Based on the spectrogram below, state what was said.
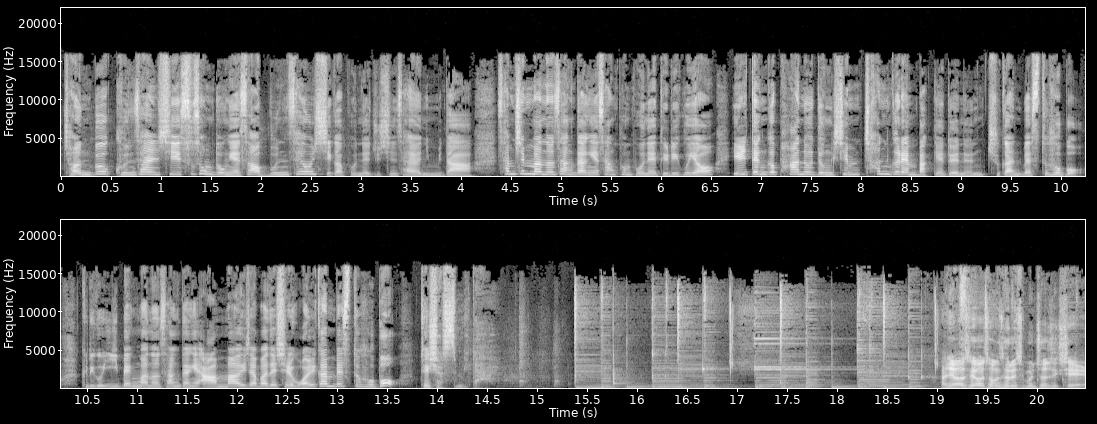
전북 군산시 수송동에서 문세훈 씨가 보내주신 사연입니다. 30만 원 상당의 상품 보내드리고요. 1등급 한우 등심 1000g 받게 되는 주간 베스트 후보 그리고 200만 원 상당의 안마의자 받으실 월간 베스트 후보 되셨습니다. 안녕하세요. 정선혜 씨, 문천식 씨.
